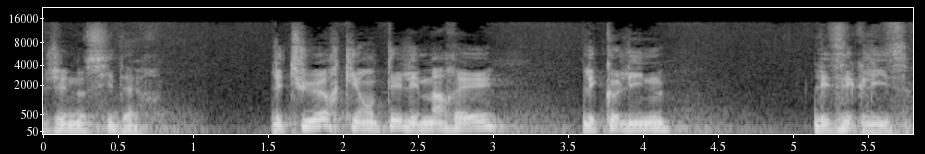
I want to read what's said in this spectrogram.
génocidaire. Les tueurs qui hantaient les marais, les collines, les églises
